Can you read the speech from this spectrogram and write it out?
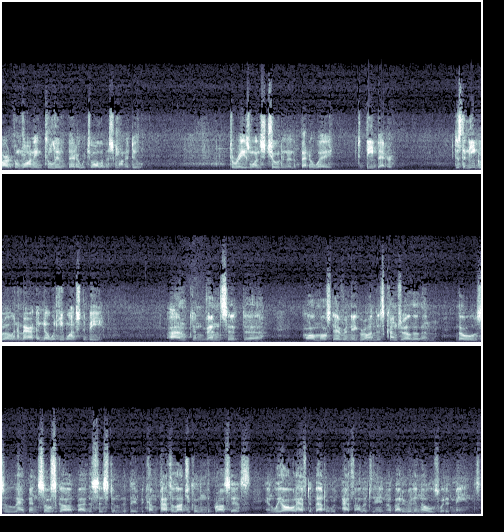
apart from wanting to live better, which all of us want to do, to raise one's children in a better way, to be better, does the Negro in America know what he wants to be? I'm convinced that uh, almost every Negro in this country, other than those who have been so scarred by the system that they've become pathological in the process, and we all have to battle with pathology. Nobody really knows what it means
